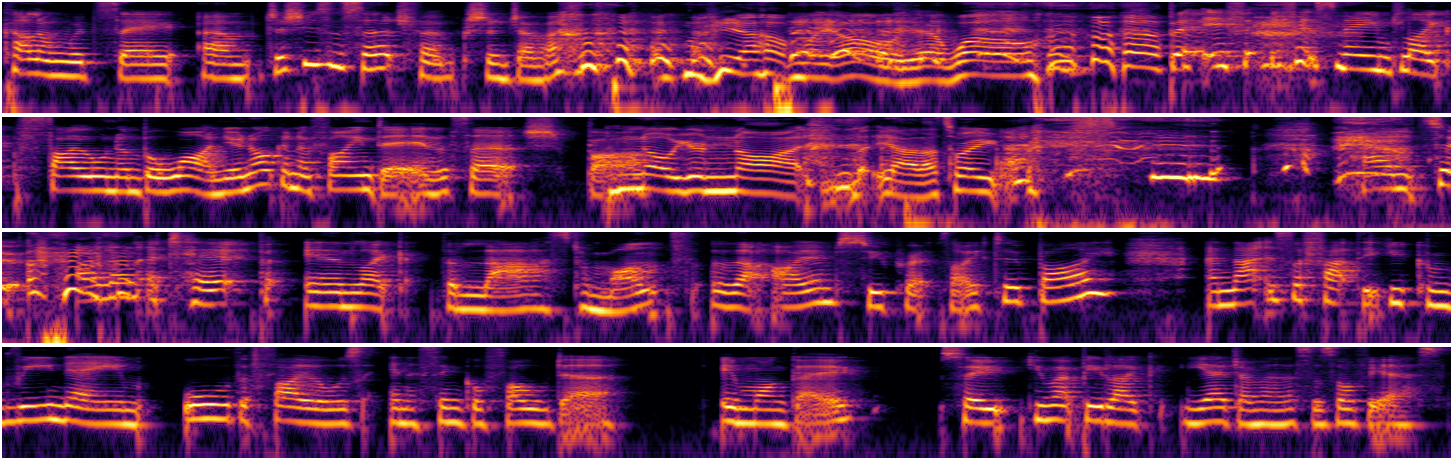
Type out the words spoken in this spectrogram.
Callum would say. Um, just use the search function, Gemma. yeah, I'm like, oh yeah, well, but if if it's named like file number one, you're not going to find it in the search bar. no, you're not. Yeah, that's why. Um, so I learned a tip in like the last month that I am super excited by, and that is the fact that you can rename all the files in a single folder in one go. So you might be like, yeah, Gemma, this is obvious.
